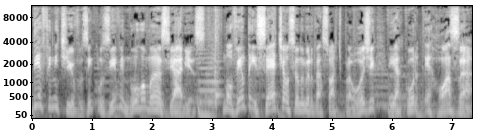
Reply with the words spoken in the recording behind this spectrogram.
definitivos, inclusive no romance, Áries. 97 é o seu número da sorte para hoje e a cor é rosa.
